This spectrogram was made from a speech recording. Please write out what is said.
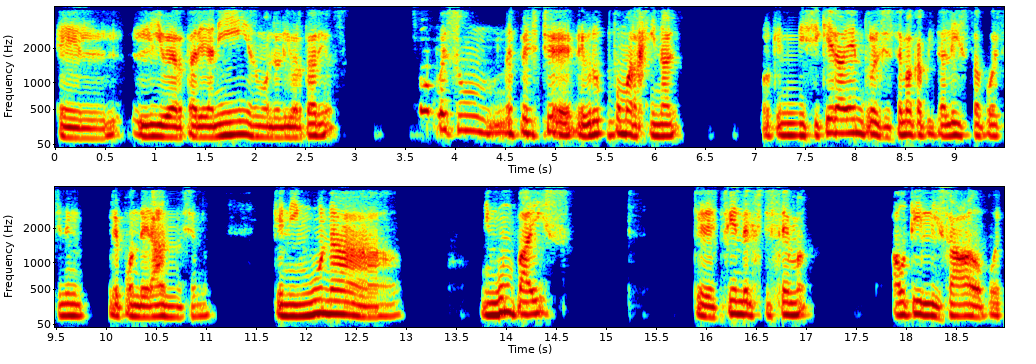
el libertarianismo, los libertarios, son pues una especie de, grupo marginal, porque ni siquiera dentro del sistema capitalista pues tienen preponderancia, ¿no? que ninguna, ningún país que defiende el sistema ha utilizado pues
